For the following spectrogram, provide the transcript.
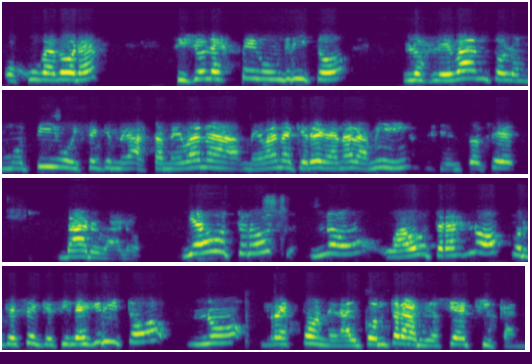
o jugadoras, si yo les pego un grito, los levanto, los motivo y sé que hasta me van, a, me van a querer ganar a mí, entonces, bárbaro. Y a otros no, o a otras no, porque sé que si les grito, no responden, al contrario, se achican.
